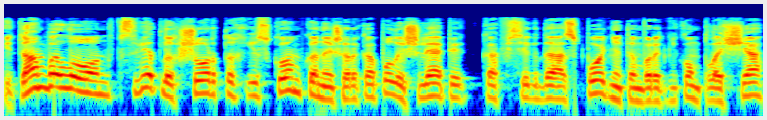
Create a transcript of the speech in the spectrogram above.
И там был он, в светлых шортах и скомканной широкополой шляпе, как всегда, с поднятым воротником плаща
